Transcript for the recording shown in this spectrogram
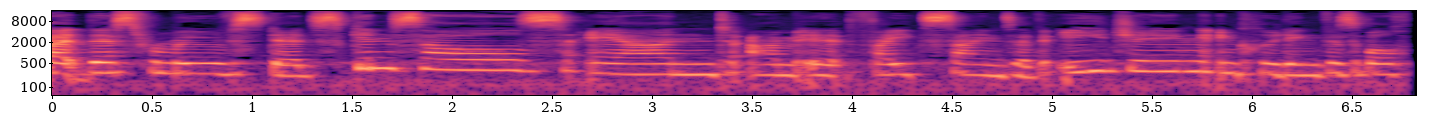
but this removes dead skin cells and um, it fights signs of aging, including visible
